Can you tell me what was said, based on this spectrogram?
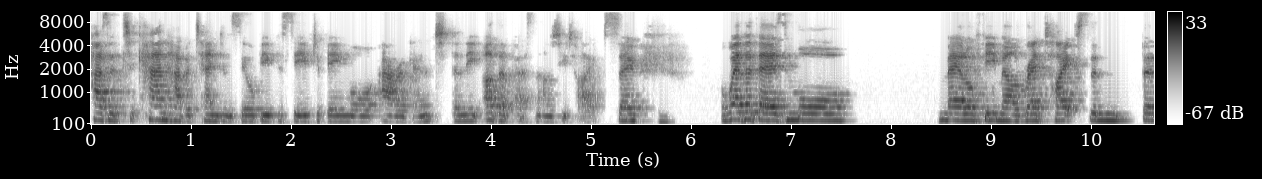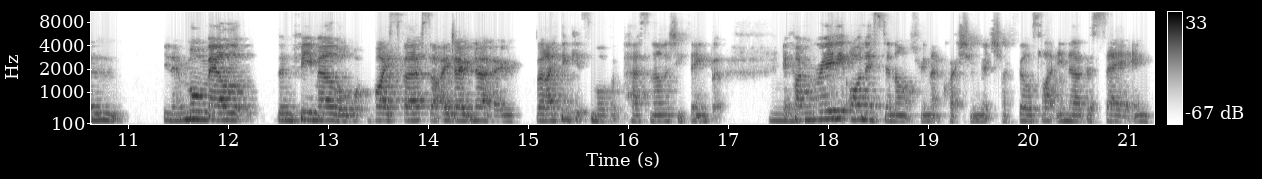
has a can have a tendency or be perceived to being more arrogant than the other personality types. So whether there's more male or female red types than than you know more male than female or vice versa, I don't know. But I think it's more of a personality thing. But mm. if I'm really honest in answering that question, which I feel slightly nervous saying,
